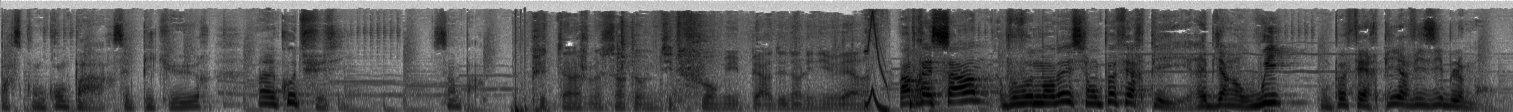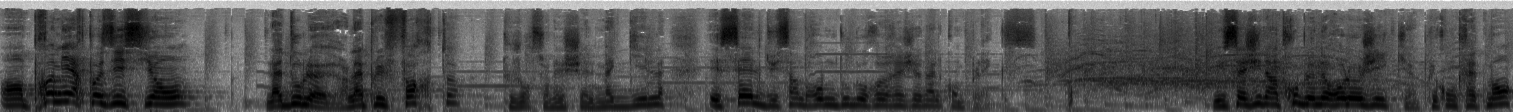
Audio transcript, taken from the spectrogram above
parce qu'on compare cette piqûre à un coup de fusil. Sympa. Putain, je me sens comme une petite fourmi perdue dans l'univers. Après ça, vous vous demandez si on peut faire pire. Eh bien oui, on peut faire pire visiblement. En première position, la douleur la plus forte, toujours sur l'échelle McGill, est celle du syndrome douloureux régional complexe. Il s'agit d'un trouble neurologique. Plus concrètement,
